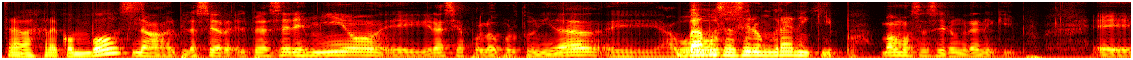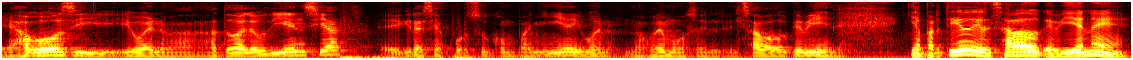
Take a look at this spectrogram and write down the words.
trabajar con vos. No, el placer, el placer es mío. eh, gracias por la oportunidad. eh, a vos. Vamos a hacer un gran equipo. Vamos a hacer un gran equipo. Eh, a vos y, y bueno, a, a toda la audiencia, gracias por su compañía y bueno, nos vemos el, el sábado que viene. Y a partir del sábado que viene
